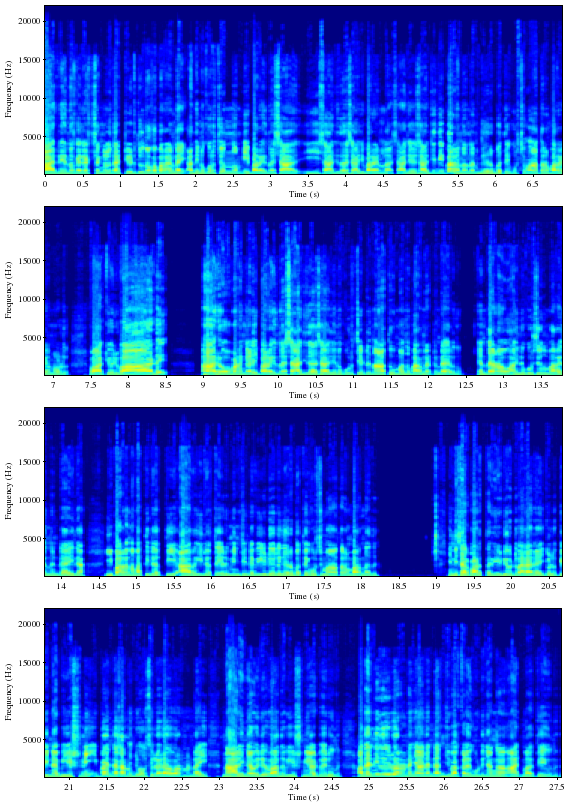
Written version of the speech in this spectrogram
ആരുടെ നിന്നൊക്കെ ലക്ഷങ്ങൾ തട്ടിയെടുത്തു എന്നൊക്കെ പറയണ്ടായി. അതിനെക്കുറിച്ചൊന്നും ഈ പറയുന്ന ഷാ ഈ ഷാജിദ ഷാജി പറയണില്ല. ഷാജി ഷാജി ഇത് പറയുന്നതാണ് ഗർഭത്തെക്കുറിച്ച് മാത്രം പറയുന്നുള്ളൂ. ബാക്കി ഒരുപാട് ആരോപണങ്ങൾ ഈ പറയുന്ന ഷാജിദ ഷാജിനെ കുറിച്ചിട്ട് നാത്തൂൻ വന്ന് പറഞ്ഞിട്ടുണ്ടായിരുന്നു. എന്താണോ അതിനെക്കുറിച്ചൊന്നും പറയുന്നുണ്ടായില്ല? ഈ പറയുന്ന പത്തിരുപത്തി ആറ് ഇരുപത്തി ഏഴ് മിനിറ്റിന്റെ വീഡിയോയിൽ ഗർഭത്തെക്കുറിച്ച് മാത്രം പറഞ്ഞത്. ഇനി ചിലപ്പോൾ അടുത്ത വീഡിയോ ആയിട്ട് വരാനായിരിക്കുള്ളൂ. പിന്നെ ഭീഷണി ഇപ്പം എന്റെ കമന്റ് ബോക്സിൽ ഒരാൾ പറഞ്ഞിട്ടുണ്ടായി നാളിന് അവർ വധഭീഷണിയായിട്ട് വരുമെന്ന്. അതന്നെ ഇതൊരു പറഞ്ഞിട്ട് ഞാൻ എന്റെ അഞ്ച് മക്കളെയും കൂടി ഞങ്ങൾ ആത്മഹത്യ ചെയ്യുന്നു.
